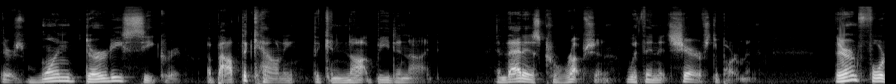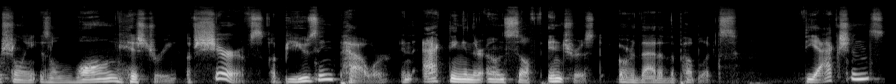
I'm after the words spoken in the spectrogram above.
there's one dirty secret about the county that cannot be denied, and that is corruption within its sheriff's department. There unfortunately is a long history of sheriffs abusing power and acting in their own self interest over that of the public's. The actions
